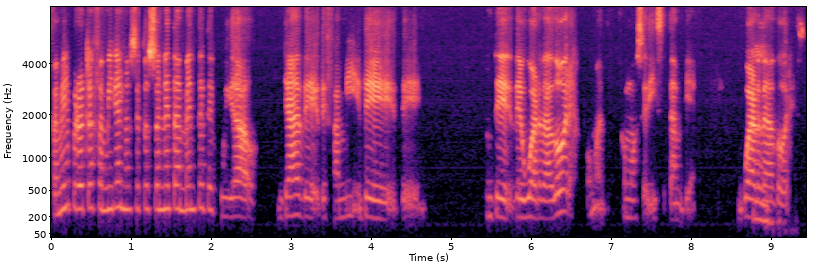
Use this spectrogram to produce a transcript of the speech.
familias, pero otras familias, ¿no es cierto?, son netamente de cuidado, ya de, de, de, de, de guardadoras, como, como se dice también, guardadores.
